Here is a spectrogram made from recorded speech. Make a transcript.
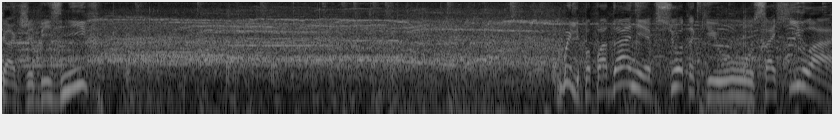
Как же без них? Были попадания. Все-таки у Сахила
